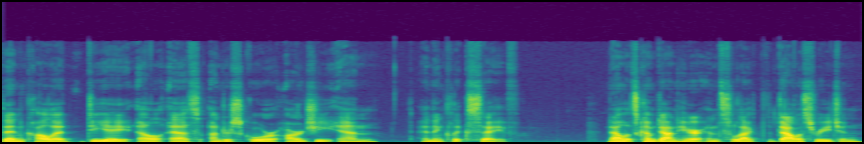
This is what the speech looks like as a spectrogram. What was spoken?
then call it DALS underscore RGN, and then click Save. Now let's come down here and select the Dallas region.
